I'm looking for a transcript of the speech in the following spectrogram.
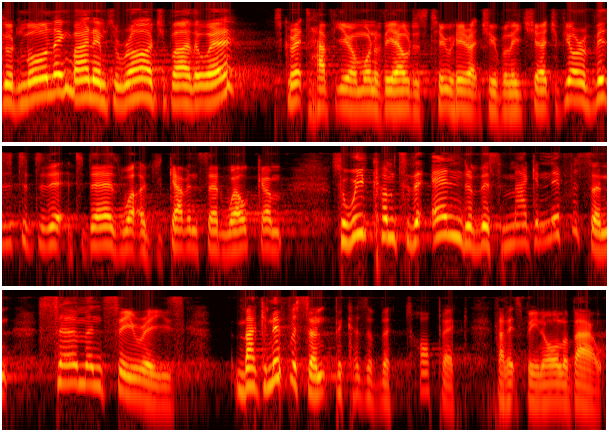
good morning. My name's Raj, by the way. It's great to have you. I'm one of the elders too here at Jubilee Church. If you're a visitor today, today as well, as Gavin said, welcome. So we've come to the end of this magnificent sermon series. Magnificent because of the topic that it's been all about.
